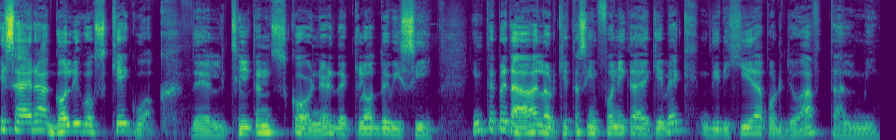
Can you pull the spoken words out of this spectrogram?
Esa era Gollywog's Cakewalk del Children's Corner de Claude Debussy, interpretada en la Orquesta Sinfónica de Quebec dirigida por Joab Talmy.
